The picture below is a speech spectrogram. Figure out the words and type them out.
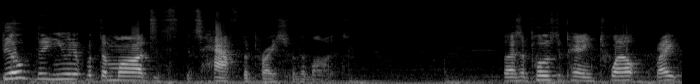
build the unit with the mods, it's, it's half the price for the mods. So as opposed to paying 12, right?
